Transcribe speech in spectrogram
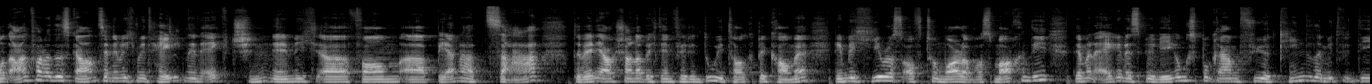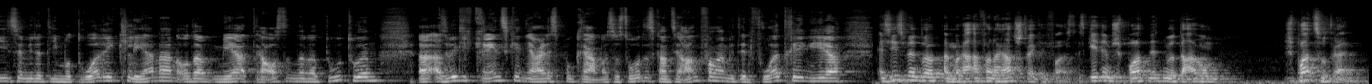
Und angefangen hat das Ganze nämlich mit Helden in Action, nämlich äh, vom äh, Bernhard Zahr. Da werde ich auch schauen, ob ich den für den Dewey Talk bekomme, nämlich Heroes of Tomorrow. Was machen die? Die haben ein eigenes Bewegungsprogramm für Kinder, damit diese wieder die Motorik lernen oder mehr draußen in der Natur tun. Äh, also wirklich grenzgeniales Programm. Also so hat das Ganze angefangen mit den Vorträgen hier. Es ist, wenn du auf einer Radstrecke fährst. Es geht im Sport nicht nur darum, Sport zu treiben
